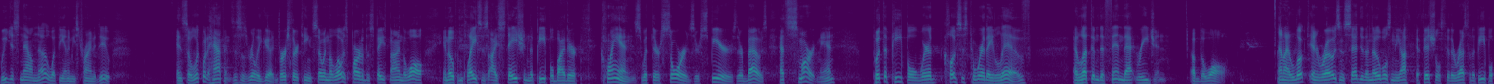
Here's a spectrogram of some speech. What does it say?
We just now know what the enemy's trying to do. And so look what happens. This is really good. Verse 13. So in the lowest part of the space behind the wall, in open places, I stationed the people by their clans with their swords, their spears, their bows. That's smart, man. Put the people where closest to where they live and let them defend that region of the wall. And I looked and rose and said to the nobles and the officials, to the rest of the people,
